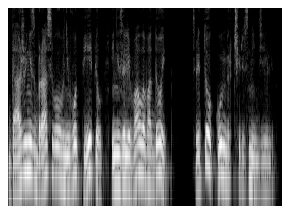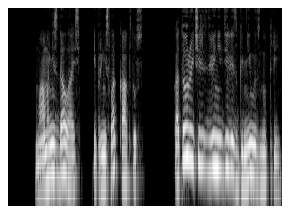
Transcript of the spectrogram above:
Даже не сбрасывала в него пепел и не заливала водой. Цветок умер через неделю. Мама не сдалась и принесла кактус, который через две недели сгнил изнутри.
